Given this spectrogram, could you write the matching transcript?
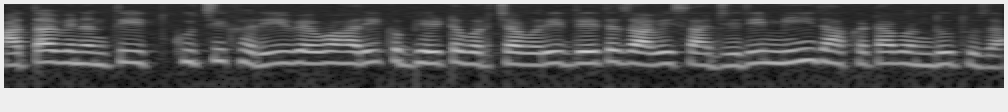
आता विनंती इतकुची खरी व्यवहारिक भेट वरच्यावरी देत जावी साजिरी मी धाकटा बंधू तुझा.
